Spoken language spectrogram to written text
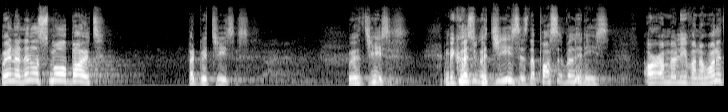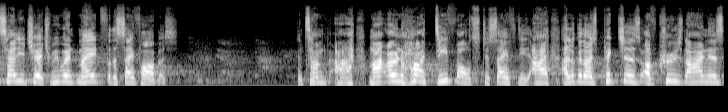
we're in a little small boat, but with Jesus. We're with Jesus. And because with Jesus, the possibilities are unbelievable. And I want to tell you, church, we weren't made for the safe harbors. And some, uh, my own heart defaults to safety. I, I look at those pictures of cruise liners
